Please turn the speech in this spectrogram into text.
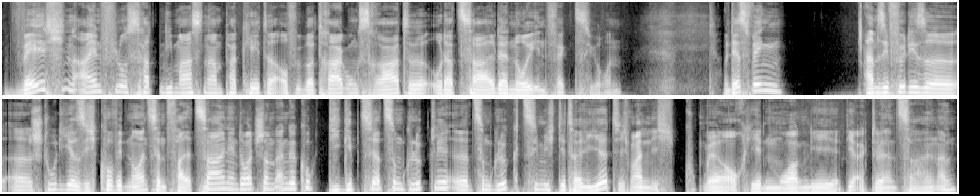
welchen Einfluss hatten die Maßnahmenpakete auf Übertragungsrate oder Zahl der Neuinfektionen? Und deswegen haben sie für diese äh, Studie sich Covid-19-Fallzahlen in Deutschland angeguckt. Die gibt es ja zum Glück, äh, zum Glück ziemlich detailliert. Ich meine, ich gucke mir ja auch jeden Morgen die, die aktuellen Zahlen an.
